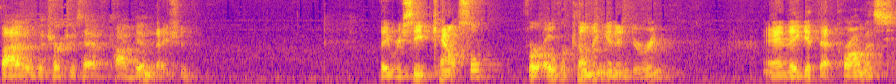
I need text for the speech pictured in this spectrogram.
Five of the churches have condemnation. They receive counsel for overcoming and enduring, and they get that promise.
